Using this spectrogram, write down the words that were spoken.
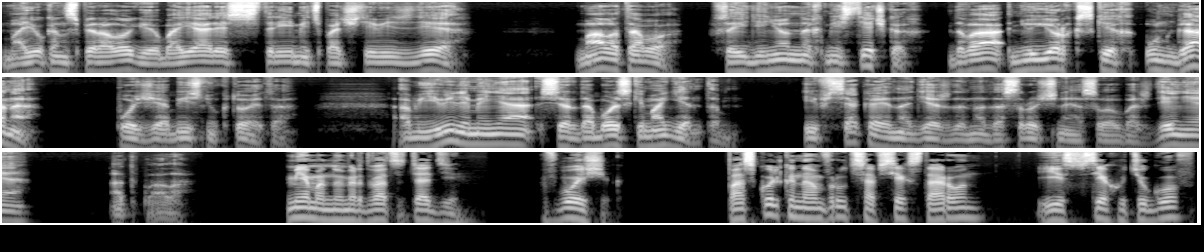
Мою конспирологию боялись стримить почти везде. Мало того, в Соединенных местечках Два нью-йоркских унгана, позже объясню, кто это, объявили меня сердобольским агентом, и всякая надежда на досрочное освобождение отпала. Мема номер 21. Вбойщик. Поскольку нам врут со всех сторон и из всех утюгов,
